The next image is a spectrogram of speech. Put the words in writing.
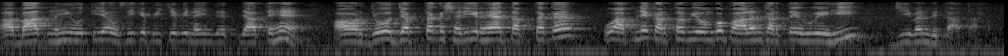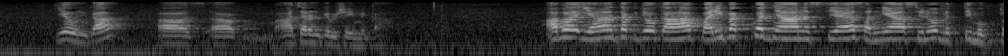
बात नहीं होती है, उसी के पीछे भी नहीं जाते हैं। और जो जब तक शरीर है, तब तक वो अपने कर्तव्यों को पालन करते हुए ही जीवन बिताता है। ये उनका आचरण के विषय में कहा। अब यहाँ तक जो कहा, परिपक्व ज्ञान से संन्यासिनो वृत्ति मुक्त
